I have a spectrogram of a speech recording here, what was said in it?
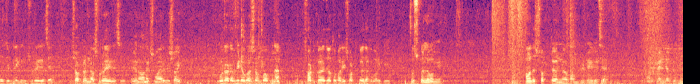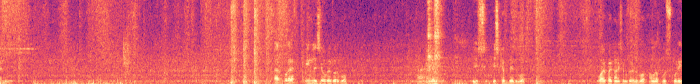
ওই যে ব্লিঙ্কিং শুরু হয়ে গেছে সফটওয়্যার নেওয়া শুরু হয়ে গেছে। এখানে অনেক সময়ের বিষয় গোটাটা ভিডিও করা সম্ভব না শর্ট করে যত পারি শর্ট করে দেখাবো আর কি। পুশ করলাম আমি। আমাদের সফটওয়্যার নেওয়া কমপ্লিট হয়ে গেছে। আমার ফ্রেন্ড একটু ফ্রেন্ড তারপরে ইংলিশে ওকে করব। হ্যাঁ স্কেপ দিয়ে দেবো। ওয়াইফাই কানেকশন করে দেবো, আমরা পুশ করি।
